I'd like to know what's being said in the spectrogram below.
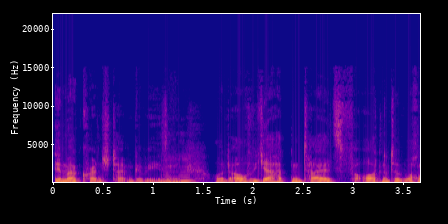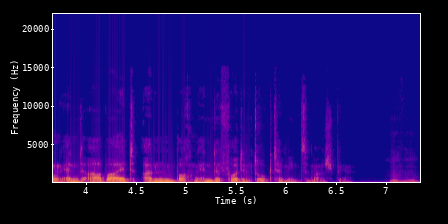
immer Crunchtime gewesen. Mhm. Und auch wir hatten teils verordnete Wochenendarbeit am Wochenende vor dem Drucktermin zum Beispiel. Mhm.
